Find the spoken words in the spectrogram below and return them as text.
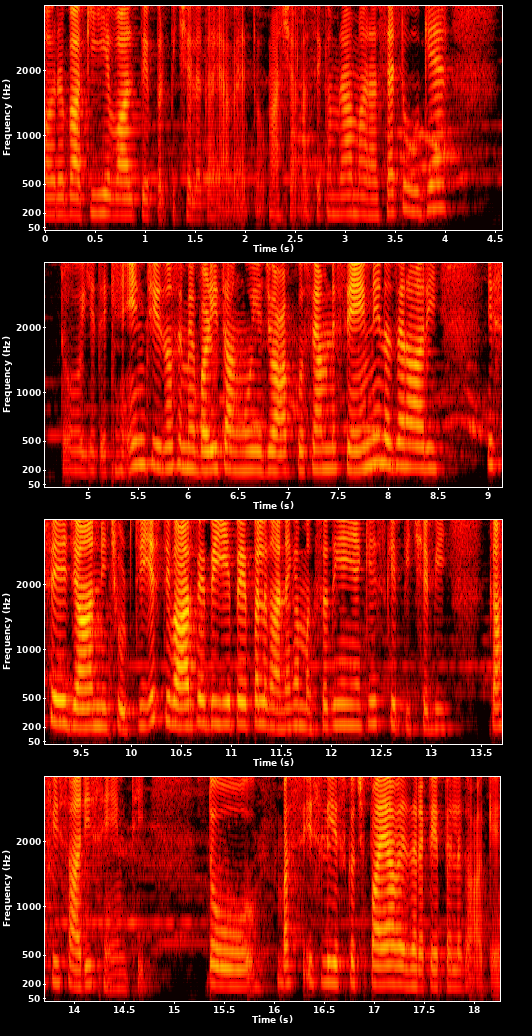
और बाकी ये वाल पेपर पीछे लगाया हुआ है। तो माशाल्लाह से कमरा हमारा सेट हो गया है। तो ये देखें, इन चीज़ों से मैं बड़ी तंग हुई जो आपको सामने सेम नहीं नज़र आ रही, इससे जान नहीं छूटती। इस दीवार पे भी ये पेपर लगाने का मकसद ये है कि इसके पीछे भी काफ़ी सारी सेम थी। तो बस इसलिए इसको छुपाया हुआ है ज़रा पेपर लगा के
